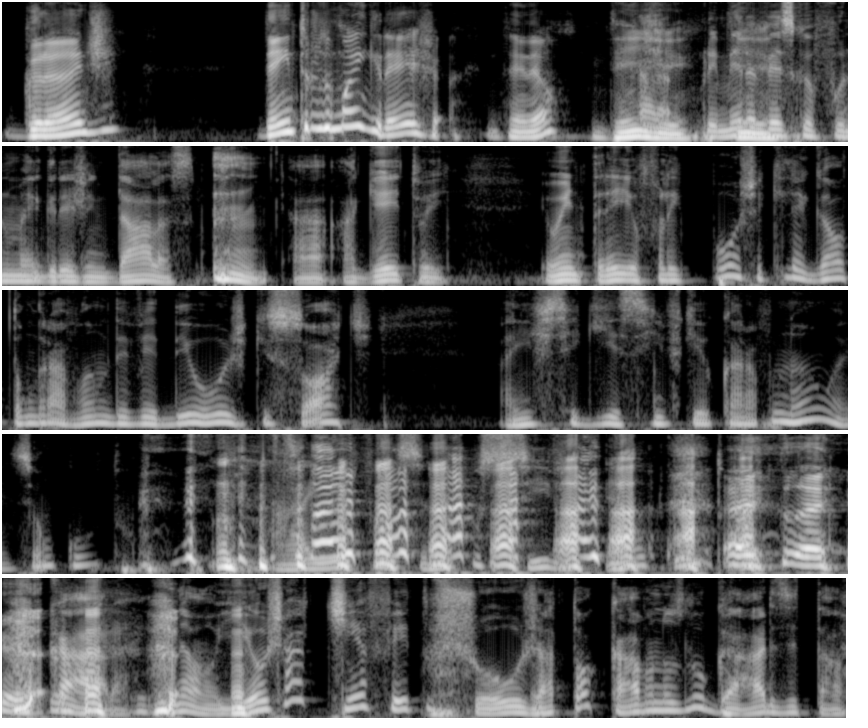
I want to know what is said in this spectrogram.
grande dentro de uma igreja, entendeu? Entendi. Cara, a primeira entendi. vez que eu fui numa igreja em Dallas, a, a Gateway, eu entrei, eu falei, poxa, que legal, estão gravando DVD hoje, que sorte. Aí a gente seguia assim, fiquei, o cara falou, não, isso é um culto. aí eu falei assim, não é possível, é um culto. É isso aí. Cara, não, e eu já tinha feito show, já tocava nos lugares e tal.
